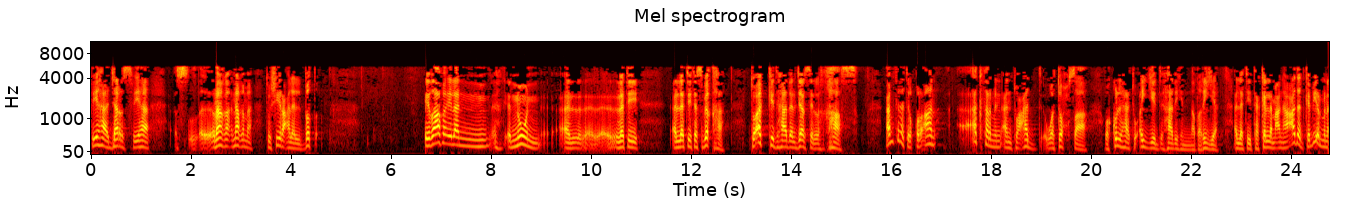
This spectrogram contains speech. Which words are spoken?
فيها جرس فيها نغمة تشير على البطء. إضافة إلى النون التي التي تسبقها تؤكد هذا الجرس الخاص. أمثلة القرآن أكثر من أن تعد وتحصى وكلها تؤيد هذه النظرية التي تكلم عنها عدد كبير من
